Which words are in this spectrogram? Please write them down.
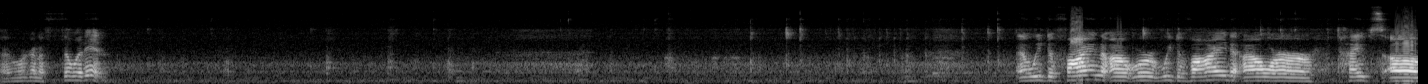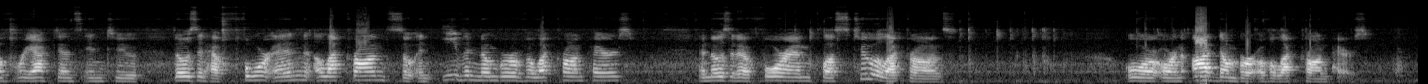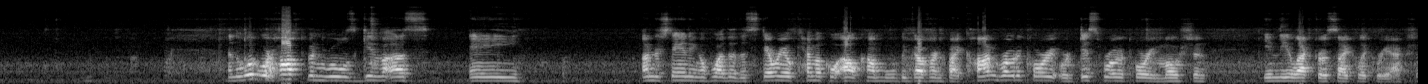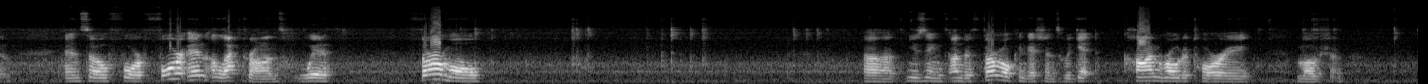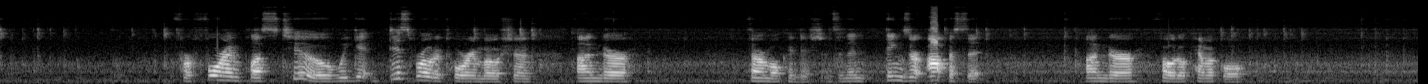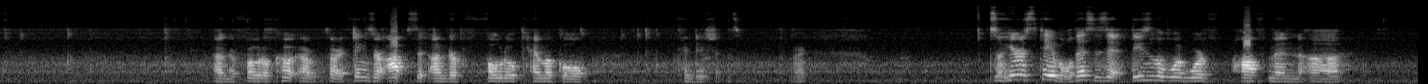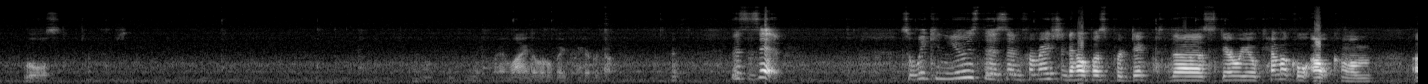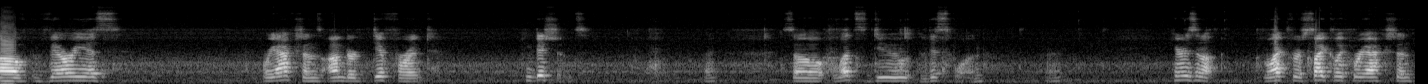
And we're going to fill it in. And we define our we divide our types of reactants into those that have 4n electrons, so an even number of electron pairs, and those that have 4n plus 2 electrons, or, or an odd number of electron pairs. And the Woodward-Hoffmann rules give us a understanding of whether the stereochemical outcome will be governed by conrotatory or disrotatory motion in the electrocyclic reaction. And so for 4n electrons with thermal, uh, using under thermal conditions, we get conrotatory motion. For 4n plus 2, we get disrotatory motion under thermal conditions. And then things are opposite under photochemical under photo oh, sorry things are opposite under photochemical conditions right? so here's the table this is it these are the Woodward-Hoffmann uh, rules make my line a little bigger here we go this is it so we can use this information to help us predict the stereochemical outcome of various reactions under different conditions. Okay. So let's do this one. Okay. Here's an electrocyclic reaction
